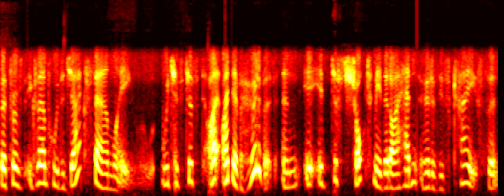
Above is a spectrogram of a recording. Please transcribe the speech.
But for example, with the Jack family, which is just, I, would never heard of it. And it, it, just shocked me that I hadn't heard of this case. That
